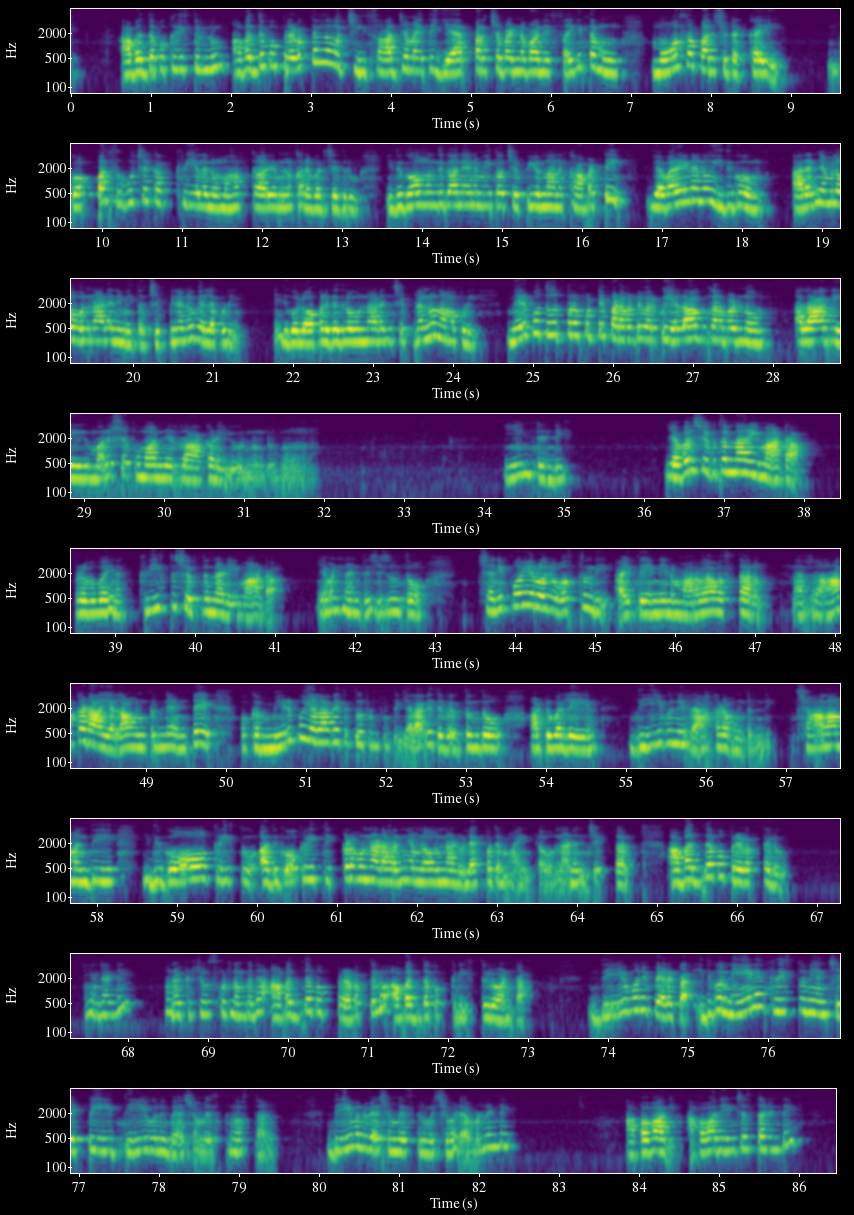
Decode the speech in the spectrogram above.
అబద్ధపు క్రీస్తులను అబద్ధపు ప్రవక్తలను వచ్చి సాధ్యమైతే ఏర్పరచబడిన వాని సహితము మోసపరచుటకై గొప్ప సూచక క్రియలను మహత్కార్యములను కనబరిచెదురు. ఇదిగో ముందుగా నేను మీతో చెప్పి ఉన్నాను కాబట్టి ఎవరైనాను ఇదిగో అరణ్యంలో ఉన్నాడని మీతో చెప్పినను వెళ్ళకుడి. ఇదిగో లోపల గదిలో ఉన్నాడని చెప్పినను నమ్మకుడి. మెరుపు తూర్పున పుట్టి పడవటి వరకు ఎలాగ కనబడునో అలాగే మనుష్య కుమార్ని రాకడయునుండును ఏంటండి? ఎవరు చెబుతున్నారు ఈ మాట? ప్రభువైన క్రీస్తు చెప్తున్నాడు ఈ మాట. ఏమంటున్నాడంటే శిశువుతో చనిపోయే రోజు వస్తుంది. అయితే నేను మరలా వస్తాను. నా రాకడ ఎలా ఉంటుంది అంటే ఒక మెరుపు ఎలాగైతే తూర్పును పుట్టి ఎలాగైతే వెళ్తుందో అటువలే దేవుని రాకడ ఉంటుంది. చాలామంది ఇదిగో క్రీస్తు అదిగో క్రీస్తు ఇక్కడ ఉన్నాడు అరణ్యంలో ఉన్నాడు లేకపోతే మా ఇంట్లో ఉన్నాడని చెప్తారు. అబద్ధపు ప్రవక్తలు. ఏంటండి? మనం ఇక్కడ చూసుకుంటున్నాం కదా అబద్ధపు ప్రవక్తలు అబద్ధపు క్రీస్తులు అంట. దేవుని పేరట ఇదిగో నేనే క్రీస్తుని అని చెప్పి దేవుని వేషం వేసుకుని వస్తాడు. దేవుని వేషం వేసుకుని వచ్చేవాడు ఎవడండి? అపవాది. అపవాది ఏం చేస్తాడండి?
